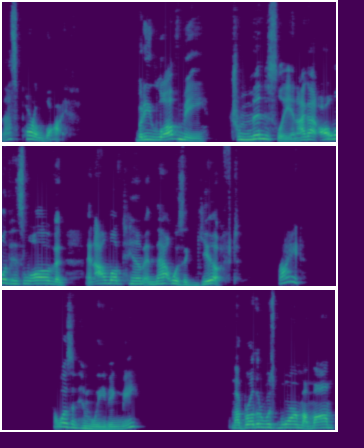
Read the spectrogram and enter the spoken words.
That's part of life. But he loved me tremendously and I got all of his love and, and I loved him and that was a gift, right? That wasn't him leaving me. My brother was born, my mom,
